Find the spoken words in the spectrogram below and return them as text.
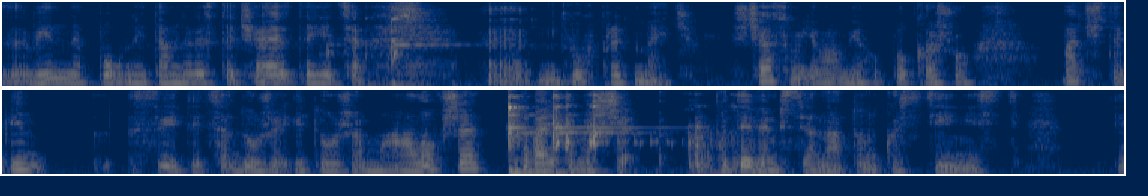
він не повний. Там не вистачає, здається, двох предметів. З часом я вам його покажу. Бачите, він світиться дуже і дуже мало вже. Давайте ми ще подивимося на тонкостійність е,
